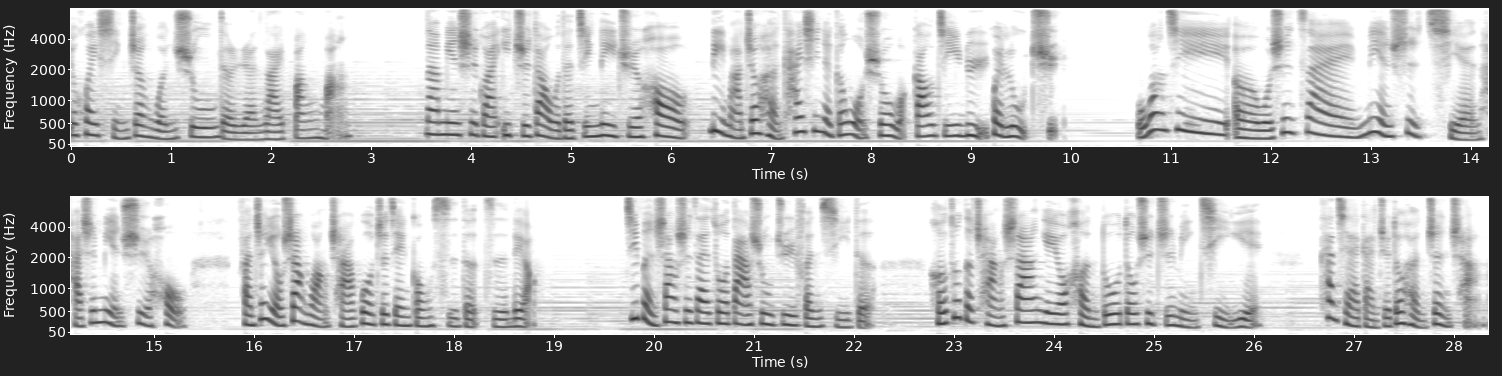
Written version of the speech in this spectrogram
又会行政文书的人来帮忙。那面试官一知道我的经历之后，立马就很开心的跟我说，我高几率会录取。我忘记，呃，我是在面试前还是面试后，反正有上网查过这间公司的资料，基本上是在做大数据分析的。合作的厂商也有很多都是知名企业，看起来感觉都很正常。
